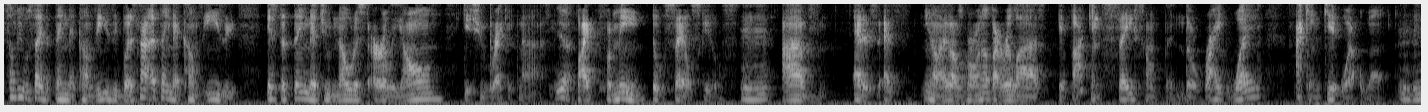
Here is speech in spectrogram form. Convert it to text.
Some people say the thing that comes easy, but it's not the thing that comes easy. It's the thing that you noticed early on gets you recognized. Yeah. Like for me, it was sales skills. Mm-hmm. I've as as you know, as I was growing up, I realized if I can say something the right way, I can get what I want. Mm-hmm.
